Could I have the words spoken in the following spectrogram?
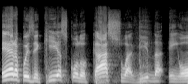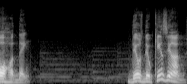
Era para Ezequias colocar sua vida em ordem. Deus deu 15 anos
